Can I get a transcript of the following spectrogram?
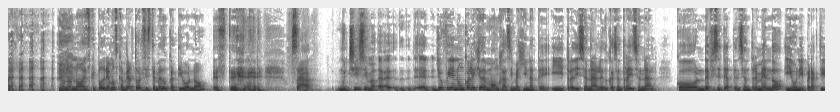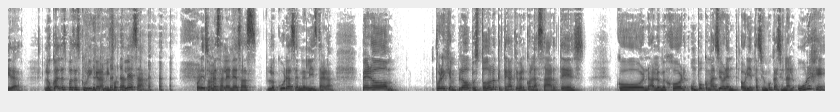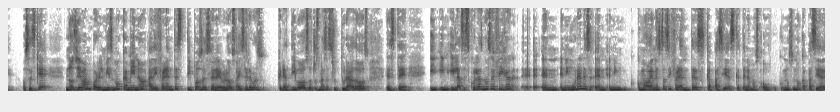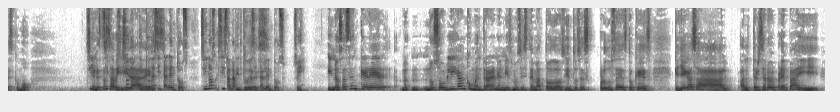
No, no, no, es que podríamos cambiar todo el sistema educativo, ¿no? Este, o sea, muchísimo. Eh, eh, eh, yo fui en un colegio de monjas, imagínate, y tradicional, educación tradicional, con déficit de atención tremendo y una hiperactividad, lo cual después descubrí que era mi fortaleza. Por eso me salen esas locuras en el Instagram. Pero por ejemplo, pues todo lo que tenga que ver con las artes, con a lo mejor un poco más de orientación vocacional, urge. O sea, es que nos llevan por el mismo camino a diferentes tipos de cerebros. Hay cerebros creativos, otros más estructurados, este, y, las escuelas no se fijan en, ninguna, en, como en estas diferentes capacidades que tenemos, o no, capacidades, como en estas habilidades. aptitudes y talentos. Sí, no, sí son aptitudes. y talentos, sí. Y nos hacen querer, no- nos obligan como a entrar en el mismo sistema todos y entonces produce esto que es que llegas al, al tercero de prepa y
